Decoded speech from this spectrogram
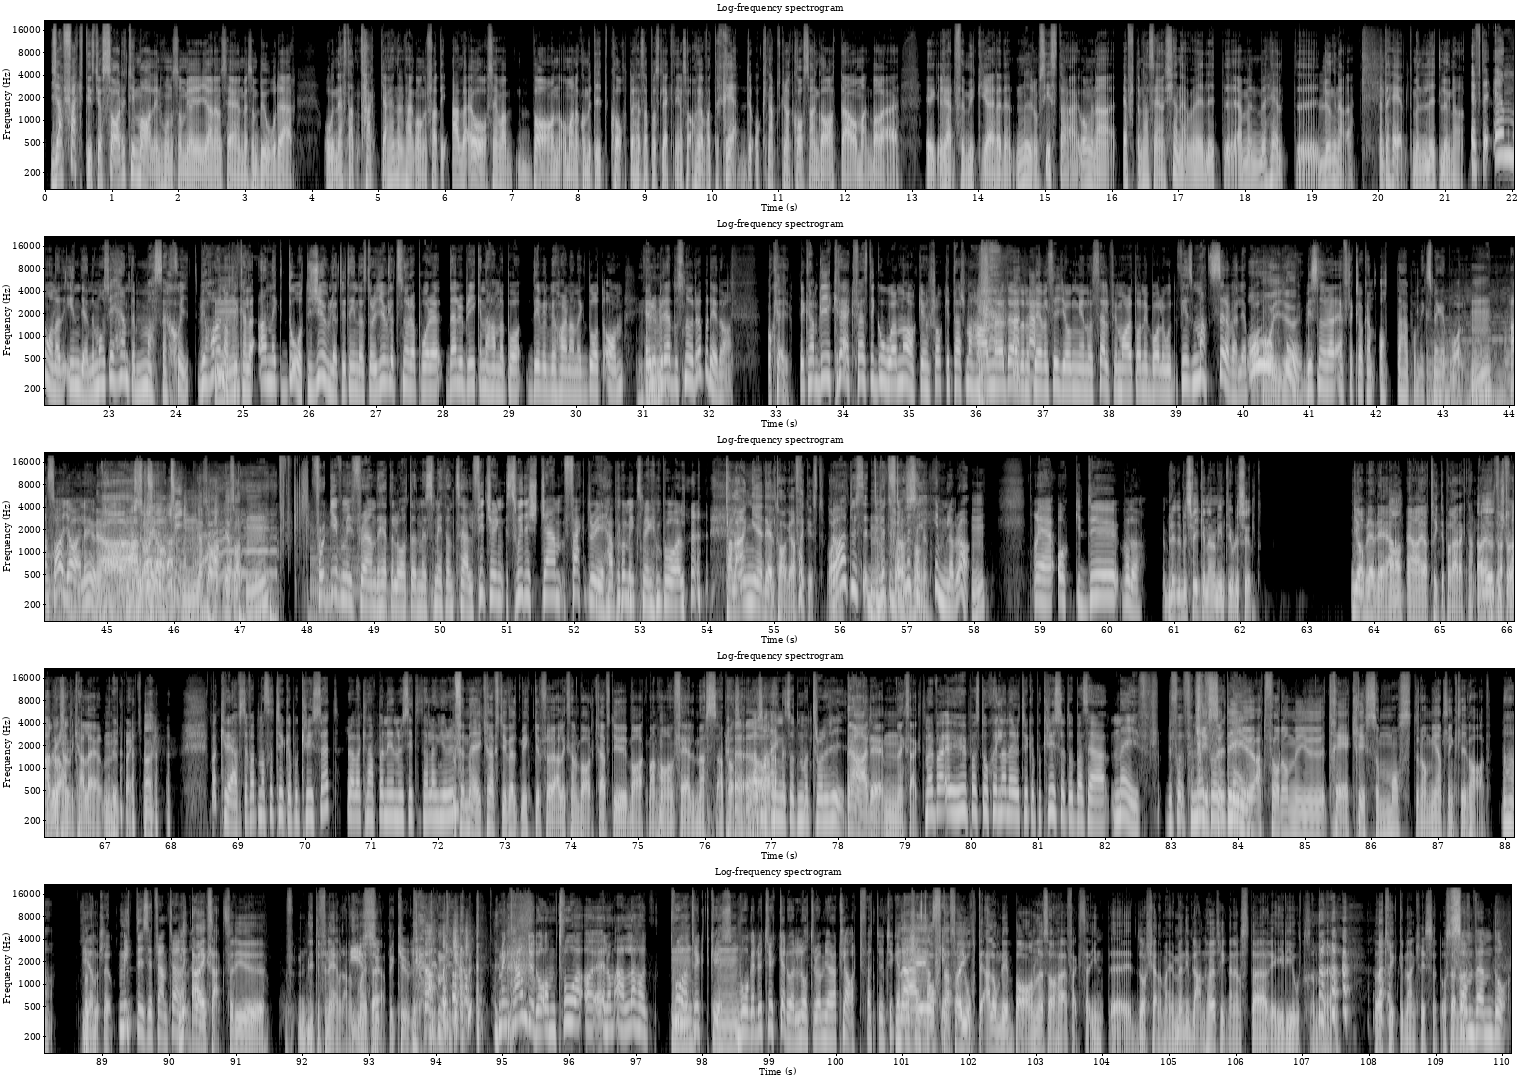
Ja faktiskt, jag sa det till Malin, hon som jag gör den serien med som bor där och nästan tacka henne den här gången för att i alla år sedan jag var barn och man har kommit dit kort och hälsat på släktingar så har jag varit rädd och knappt kunnat korsa en gata och man bara är rädd för mycket grejer. Nu de sista gångerna efter den här serien känner jag mig lite, ja men helt eh, lugnare. Inte helt, men lite lugnare. Efter en månad i Indien, det måste ju ha hänt en massa skit. Vi har ju Mm. något vi kallar anekdothjulet. Vi att står det hjulet snurrar på det, den rubriken det hamnar på, det vill vi ha en anekdot om. Är du Mhm. beredd att snurra på det idag? Okej. Det kan bli kräkfest i Goa, nakenchock i Taj Mahal, nära döden-upplevelse i djungen och selfie-maraton i Bollywood. Det finns massor att välja på. Oj, oj. Vi snurrar efter klockan åtta här på Mix Megapol. Mm. Han sa ja, eller hur? Ja, Han sa jag. typ. Mm, jag sa, jag sa mm. Forgive Me Friend heter låten med Smith Tell featuring Swedish Jam Factory här på Mix Megapol. Talangdeltagare faktiskt. Var ja, de. du, du Mm, vet, de är så himla bra. Mm. Eh, och du, vadå? Blev du besviken när de inte gjorde sylt? Jag blev det ja. ja. jag tryckte på röda knappen. Ja, jag förstår fan, jag kan inte kalla er. Mm. Utmärkt. Vad krävs det för att man ska trycka på krysset, röda knappen när du sitter i talangjuryn? För mig krävs det ju väldigt mycket, för Alexander Bard krävs det ju bara att man har en fel mössa på sig. Att man ägnar sig åt trolleri. Ja, det, mm, exakt. Men vad, hur pass stor skillnad är det att trycka på krysset och bara säga nej? Du får, för mig får du Krysset är nej. ju att får de ju tre kryss så måste de egentligen kliva av. Aha. Egentligen. Mitt i sitt framträdande. Ja, exakt, så det är ju lite förnedrande Det får man är ju säga. superkul. Men kan du då, om två, eller om alla har, två Mm. har tryckt kryss, Mm. vågar du trycka då eller låter du dem göra klart för att du tycker att det Nej, känns taskigt? oftast har jag gjort det, eller om det är barn eller så har jag faktiskt inte, då känner man ju, men ibland har jag tryckt när det är en störig idiot som, eh, då har jag tryckt ibland krysset. Och sen har- Som vem då?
